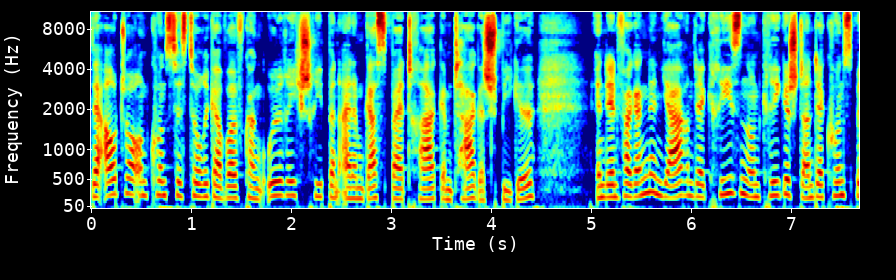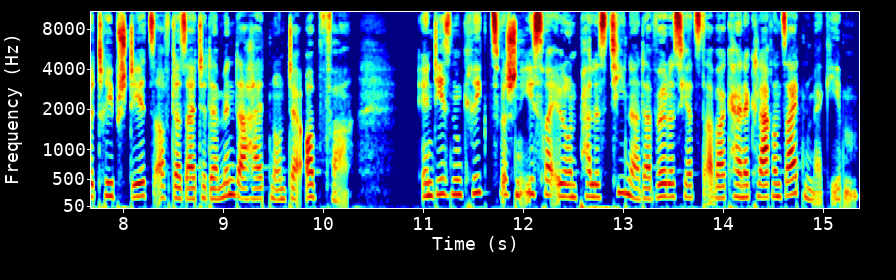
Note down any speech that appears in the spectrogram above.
Der Autor und Kunsthistoriker Wolfgang Ulrich schrieb in einem Gastbeitrag im Tagesspiegel, in den vergangenen Jahren der Krisen und Kriege stand der Kunstbetrieb stets auf der Seite der Minderheiten und der Opfer. In diesem Krieg zwischen Israel und Palästina, da würde es jetzt aber keine klaren Seiten mehr geben.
